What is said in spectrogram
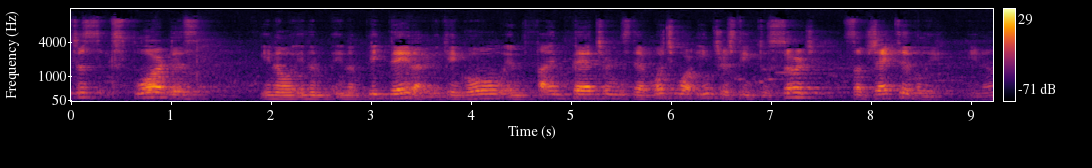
just explore this you know, in a, in a big data. We can go and find patterns that are much more interesting to search subjectively, you know,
